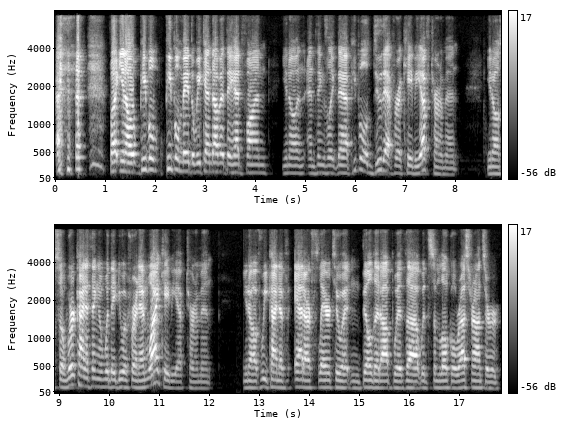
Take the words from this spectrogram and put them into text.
but you know, people people made the weekend of it. They had fun, you know, and and things like that. People do that for a KBF tournament, you know. So we're kind of thinking, would they do it for an NY KBF tournament? You know, if we kind of add our flair to it and build it up with uh, with some local restaurants or,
